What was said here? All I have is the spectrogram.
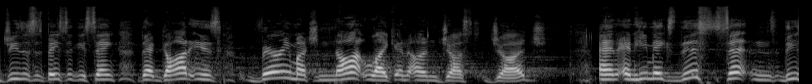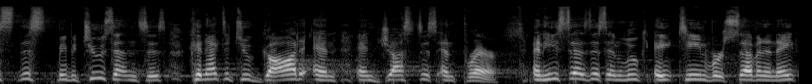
Jesus is basically saying that God is very much not like an unjust judge. And, and he makes this sentence, these, this maybe two sentences, connected to God and, and justice and prayer. And he says this in Luke 18, verse 7 and 8.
